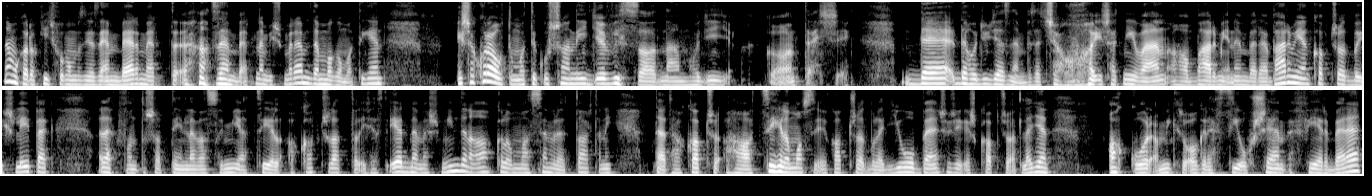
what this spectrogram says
nem akarok így fogalmazni az ember, mert az embert nem ismerem, de magamat igen, és akkor automatikusan így visszaadnám, hogy így akkor tessék. De, de hogy ugye ez nem vezet sehova, és hát nyilván, ha bármilyen emberrel bármilyen kapcsolatba is lépek, a legfontosabb tényleg az, hogy mi a cél a kapcsolattal, és ezt érdemes minden alkalommal szem előtt tartani. Tehát ha a, kapcsol- ha a célom az, hogy a kapcsolatból egy jó bensőséges kapcsolat legyen, akkor a mikroagresszió sem fér bele,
